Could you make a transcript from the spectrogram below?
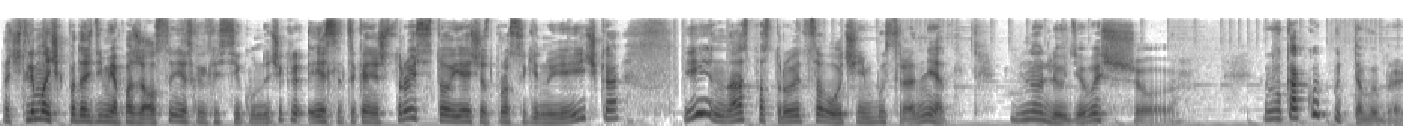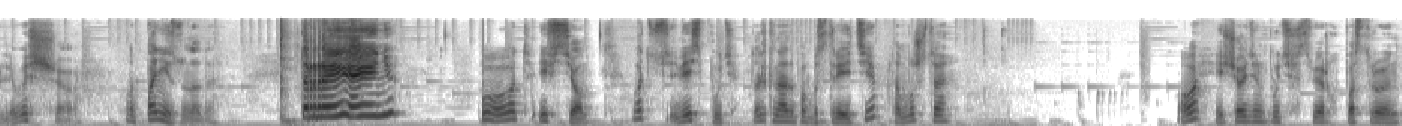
Значит, Лимончик, подожди меня, пожалуйста, несколько секундочек. Если ты, конечно, строишься, то я сейчас просто кину яичко. И нас построится очень быстро. Нет, ну, люди, вы шо? Вы какой путь-то выбрали? Вы шо? Вот по низу надо. Трынь! Вот, и все. Вот весь путь. Только надо побыстрее идти, потому что... О, еще один путь сверху построен.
